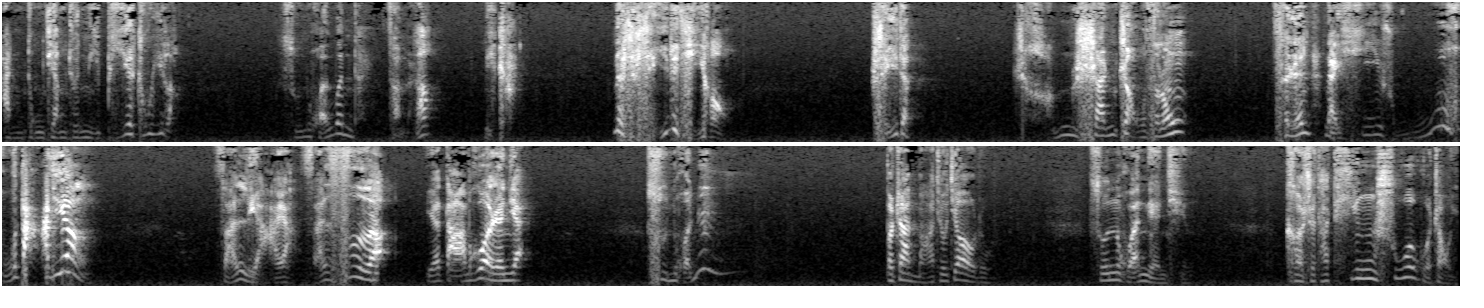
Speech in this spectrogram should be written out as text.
安东将军，你别追了。孙桓问他：“怎么了？你看，那是谁的旗号？谁的？常山赵子龙，此人乃西蜀五虎大将。咱俩呀，咱四个也打不过人家。”孙桓把战马就叫住。孙桓年轻，可是他听说过赵云。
